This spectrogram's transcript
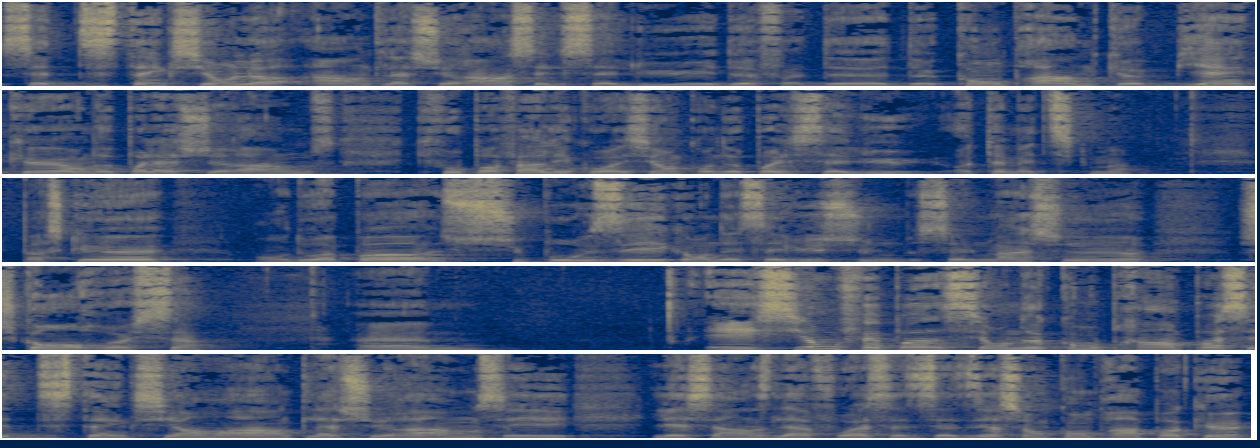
cette distinction-là entre l'assurance et le salut et de, comprendre que bien qu'on n'a pas l'assurance, qu'il ne faut pas faire l'équation qu'on n'a pas le salut automatiquement. Parce que on ne doit pas supposer qu'on a le salut seulement sur ce qu'on ressent. Euh, Et si on fait pas, si on ne comprend pas cette distinction entre l'assurance et l'essence de la foi, c'est-à-dire si on ne comprend pas que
